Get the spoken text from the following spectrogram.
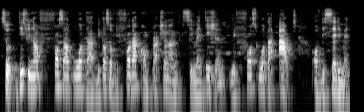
So this will now force out water because of the further compaction and cementation will force water out of the sediment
